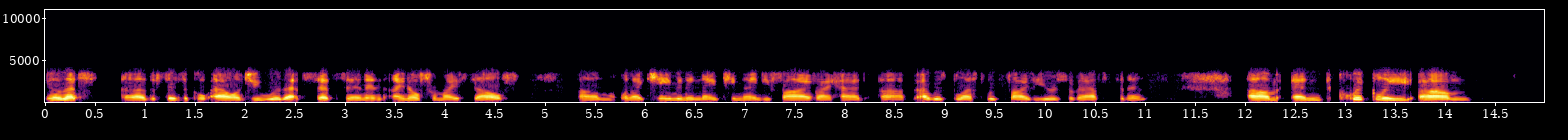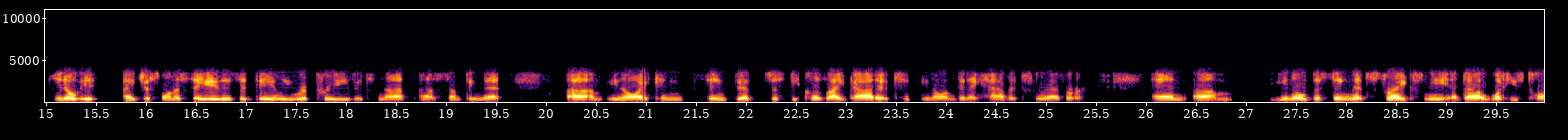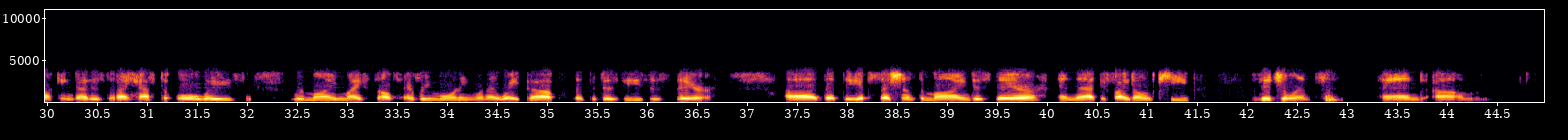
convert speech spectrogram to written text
you know, that's uh, the physical allergy where that sets in. And I know for myself, um, when I came in in 1995, I had uh, I was blessed with five years of abstinence, um, and quickly um, you know, it. I just want to say it is a daily reprieve. It's not uh, something that, um, you know, I can think that just because I got it, you know, I'm going to have it forever. And um, you know, the thing that strikes me about what he's talking about is that I have to always remind myself every morning when I wake up that the disease is there, uh, that the obsession of the mind is there, and that if I don't keep vigilant and um,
